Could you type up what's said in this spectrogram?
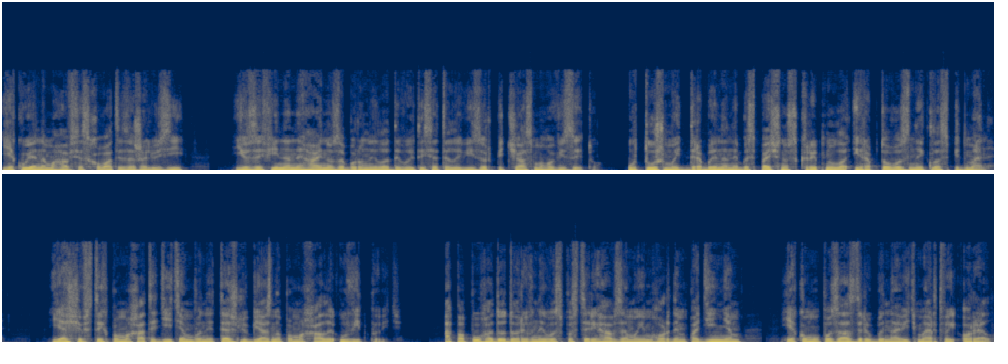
яку я намагався сховати за жалюзі, Йозефіна негайно заборонила дивитися телевізор під час мого візиту. У ту ж мить драбина небезпечно скрипнула і раптово зникла з-під мене. Я ще встиг помахати дітям, вони теж люб'язно помахали у відповідь. А папуга Додо ревниво спостерігав за моїм гордим падінням, якому позаздрив би навіть мертвий орел.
